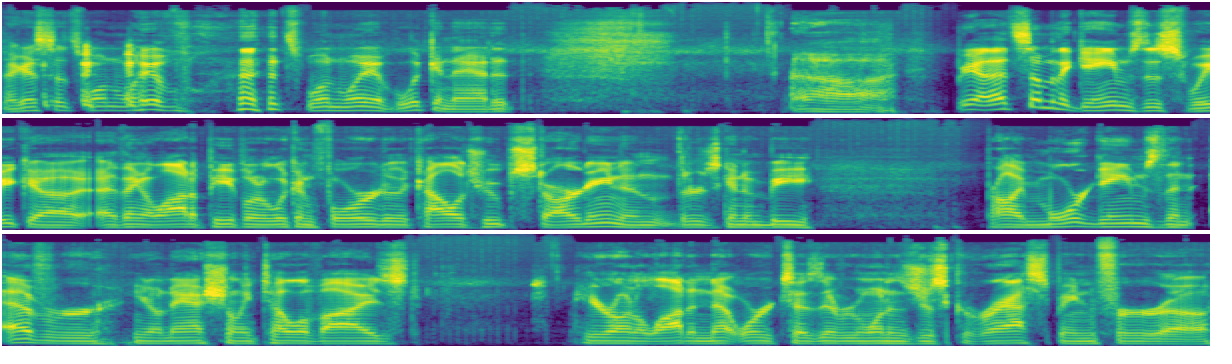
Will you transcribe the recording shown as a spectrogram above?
I guess that's one way of that's one way of looking at it. Uh, but yeah, that's some of the games this week. Uh, I think a lot of people are looking forward to the college hoops starting, and there's going to be probably more games than ever, you know, nationally televised here on a lot of networks as everyone is just grasping for uh,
